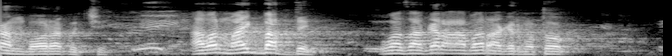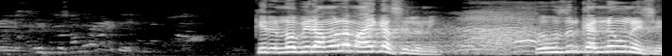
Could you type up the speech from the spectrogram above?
কান বহরা করছে। আবার মাইক বাদ দে। ওয়াজ আগের, আবার আগের মতো। কিরে, নবীর আমলে মাইক আসিল নি? তো হুজুর কেন উনেছে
